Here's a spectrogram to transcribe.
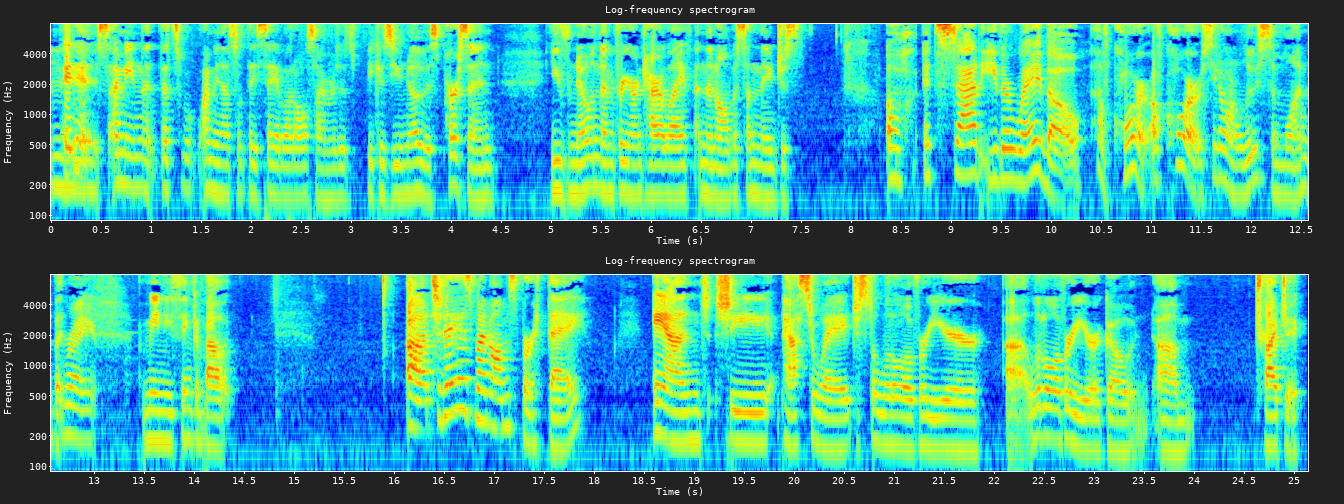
It is. I mean, that's. what- I mean, that's what they say about Alzheimer's. It's because you know this person, you've known them for your entire life, and then all of a sudden they just. Oh, it's sad either way though. Of course, of course, you don't want to lose someone, but Right. I mean, you think about. Uh, today is my mom's birthday, and she passed away just a little over a year, uh, a little over a year ago. Um, tragic.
